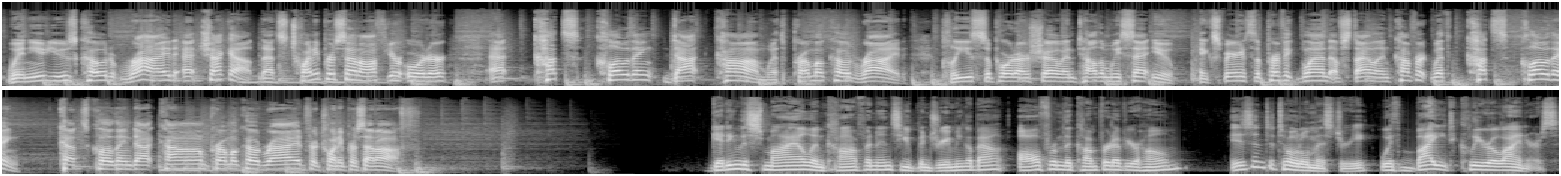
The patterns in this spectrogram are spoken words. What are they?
when you use code RIDE at checkout. That's 20% off your order at cutsclothing.com with promo code RIDE. Please support our show and tell them we sent you. Experience the perfect blend of style and comfort with Cuts Clothing. CutsClothing.com, promo code RIDE for 20% off. Getting the smile and confidence you've been dreaming about, all from the comfort of your home, isn't a total mystery with Byte clear aligners.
